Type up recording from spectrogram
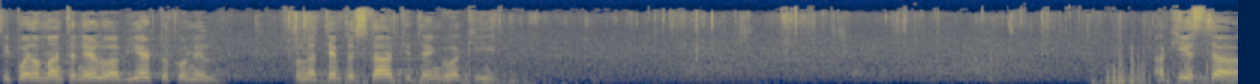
Si puedo mantenerlo abierto con, el, con la tempestad que tengo aquí. Aquí está.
